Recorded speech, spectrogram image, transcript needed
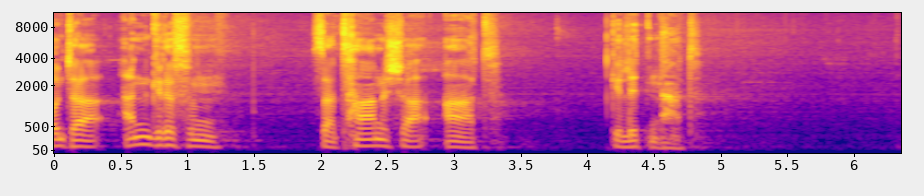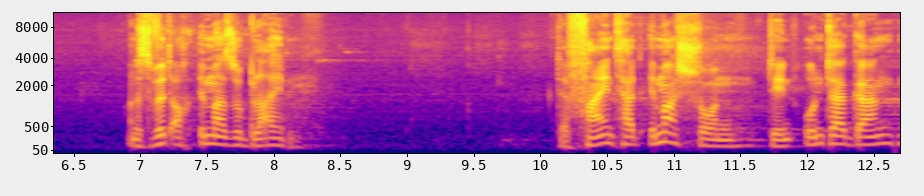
unter Angriffen satanischer Art gelitten hat. Und es wird auch immer so bleiben. Der Feind hat immer schon den Untergang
